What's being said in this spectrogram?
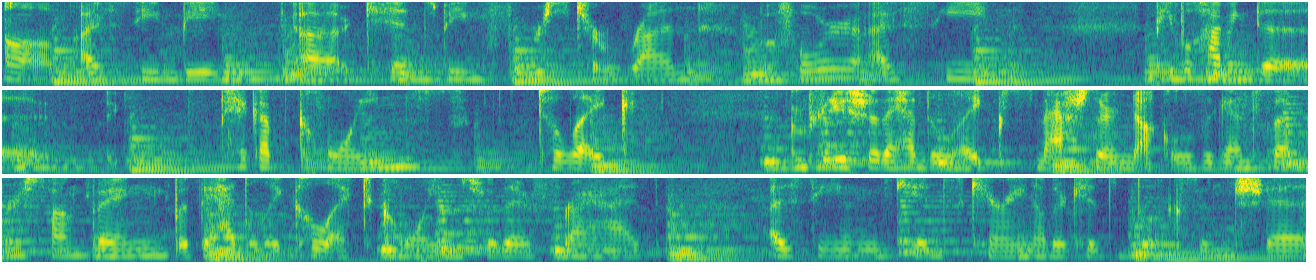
Um, I've seen being uh, kids being forced to run before. I've seen people having to pick up coins to like I'm pretty sure they had to like smash their knuckles against them or something, but they had to like collect coins for their frat. I've seen kids carrying other kids' books and shit.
